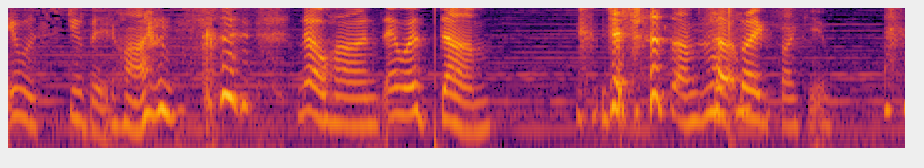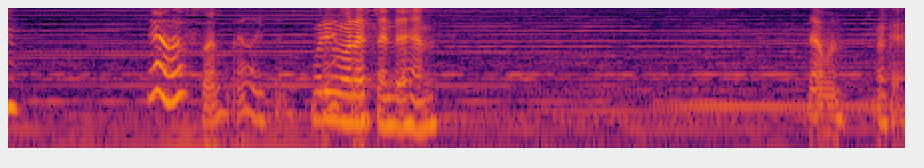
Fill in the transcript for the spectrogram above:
It was stupid, Hans. no, Hans, it was dumb. Just a thumbs Just up. like, fuck you. yeah, that was fun. I liked it. what do you want to send to him? That one. Okay.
